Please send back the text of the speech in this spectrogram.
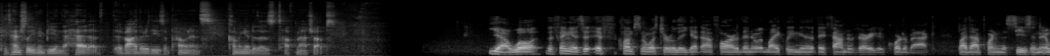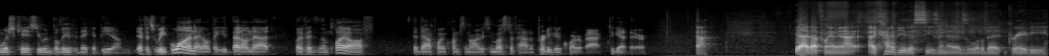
potentially even be in the head of, of either of these opponents coming into those tough matchups. Yeah, well, the thing is, if Clemson was to really get that far, then it would likely mean that they found a very good quarterback by that point in the season, in which case you would believe that they could beat them. If it's week one, I don't think you'd bet on that. But if it's in the playoff, at that point, Clemson obviously must have had a pretty good quarterback to get there. Yeah. Yeah, definitely. I mean, I, I kind of view this season as a little bit gravy,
